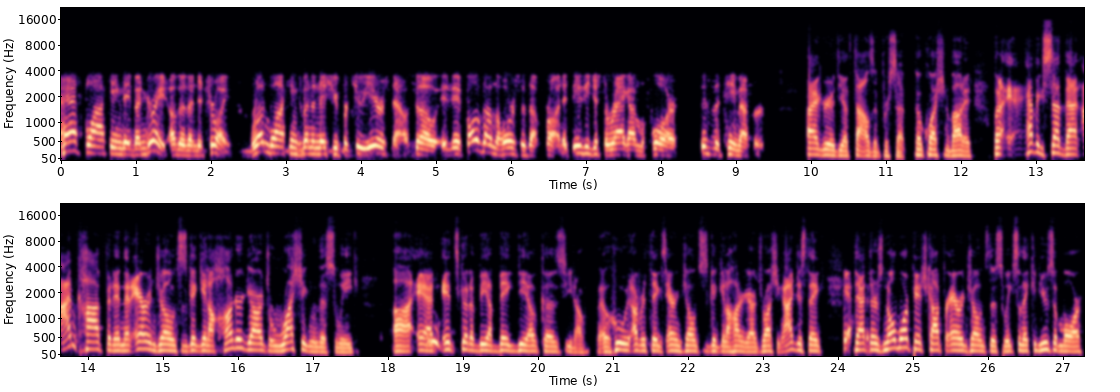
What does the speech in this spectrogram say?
Pass blocking, they've been great, other than Detroit. Run blocking's been an issue for two years now. So it, it falls on the horses up front. It's easy just to rag on floor. This is a team effort. I agree with you a thousand percent. No question about it. But having said that, I'm confident that Aaron Jones is going to get 100 yards rushing this week. Uh, and Ooh. it's going to be a big deal because, you know, whoever thinks Aaron Jones is going to get 100 yards rushing. I just think yeah. that there's no more pitch count for Aaron Jones this week, so they could use him more.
